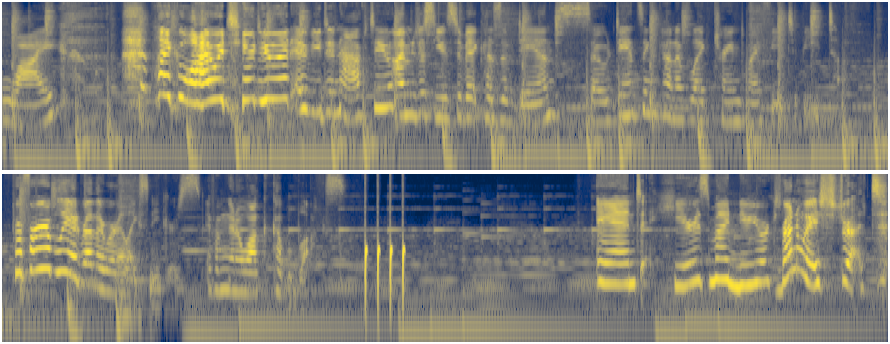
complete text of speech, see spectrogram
why? like why would you do it if you didn't have to? I'm just used to it because of dance. So dancing kind of like trained my feet to be tough. Preferably I'd rather wear like sneakers if I'm gonna walk a couple blocks. And here's my New York runway strut.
